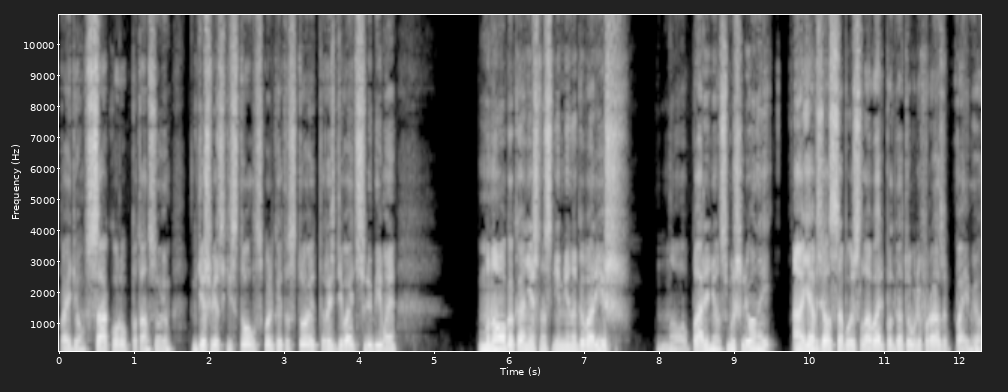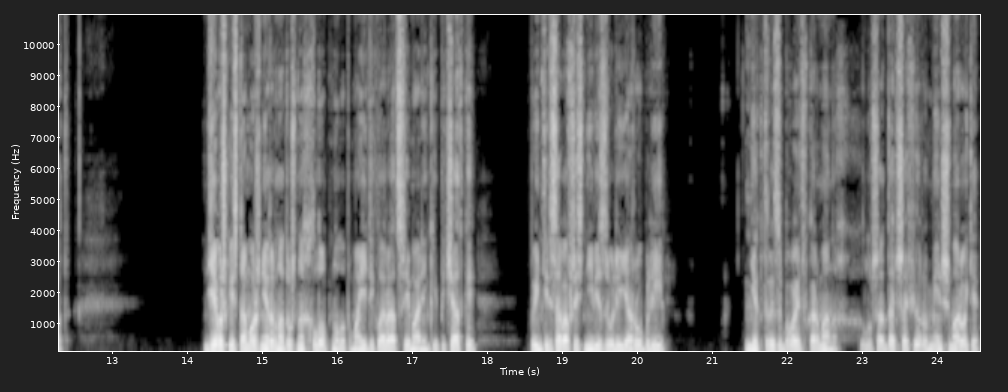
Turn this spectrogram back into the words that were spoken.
пойдем в Сакуру, потанцуем. Где шведский стол, сколько это стоит, раздевайтесь, любимая. Много, конечно, с ним не наговоришь, но парень он смышленый, а я взял с собой словарь, подготовлю фразы, поймет. Девушка из таможни равнодушно хлопнула по моей декларации маленькой печаткой, поинтересовавшись, не везу ли я рубли. Некоторые забывают в карманах. Лучше отдать шоферу, меньше мороки.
